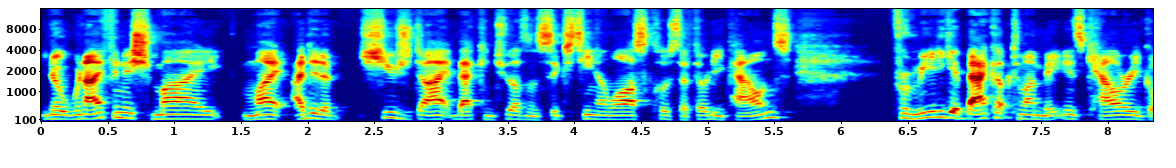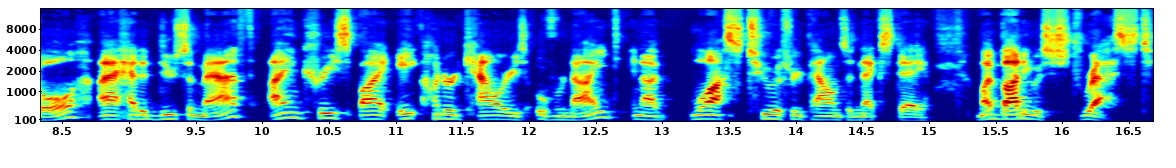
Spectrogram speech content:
You know, when I finished my my I did a huge diet back in 2016. I lost close to 30 pounds. For me to get back up to my maintenance calorie goal, I had to do some math. I increased by 800 calories overnight and I lost two or three pounds the next day. My body was stressed.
